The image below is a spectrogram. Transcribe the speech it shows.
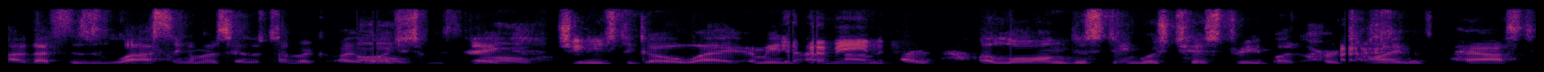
I, that's this is the last thing I'm going to say on this topic. I, I Oh, just want to say oh. she needs to go away. I mean, Yeah, I um, mean- I, a long distinguished history, but her time has passed.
